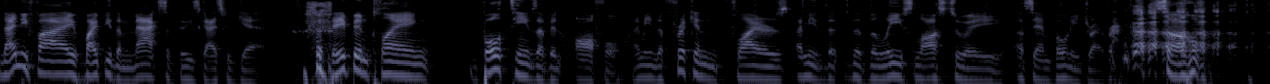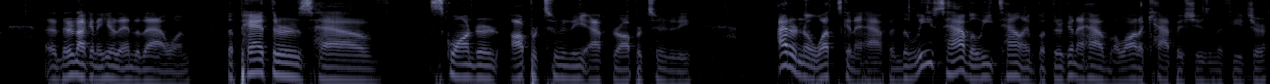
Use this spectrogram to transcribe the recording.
95 might be the max that these guys could get. They've been playing. Both teams have been awful. I mean, the freaking Flyers. I mean, the, the, the Leafs lost to a, a Zamboni driver, so uh, they're not going to hear the end of that one. The Panthers have squandered opportunity after opportunity. I don't know what's going to happen. The Leafs have elite talent, but they're going to have a lot of cap issues in the future.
